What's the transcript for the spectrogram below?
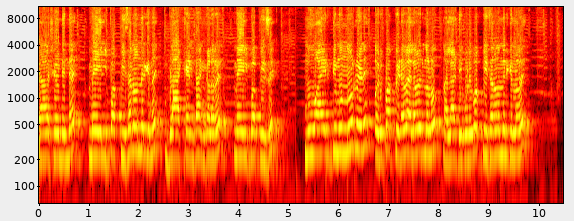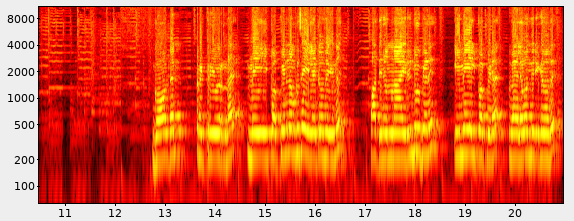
ഡാഷ് ഹെഡിന്റെ മെയിൽ പപ്പീസ് ആണ് വന്നിരിക്കുന്നത്. Black and tan colour male puppies മൂവായിരത്തി മുന്നൂറ് രൂപയാണ് ഒരു പപ്പിയുടെ വില വരുന്നുള്ളൂ. നല്ല അടിപൊളി പപ്പീസ് ആണ് വന്നിരിക്കുന്നത്. ഗോൾഡൻ റിട്രീവറിന്റെ മെയിൽ പപ്പിയാണ് നമുക്ക് സെയിലായിട്ട് വന്നിരിക്കുന്നത്. പതിനൊന്നായിരം രൂപയാണ് ഈ മെയിൽ പപ്പിയുടെ വില വന്നിരിക്കുന്നത്.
